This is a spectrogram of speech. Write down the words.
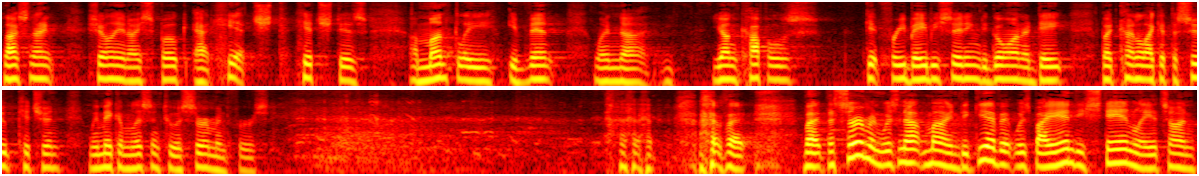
Last night, Shelley and I spoke at Hitched. Hitched is a monthly event when uh, young couples get free babysitting to go on a date, but kind of like at the soup kitchen, we make them listen to a sermon first. but, but the sermon was not mine to give. It was by Andy Stanley. It's on,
